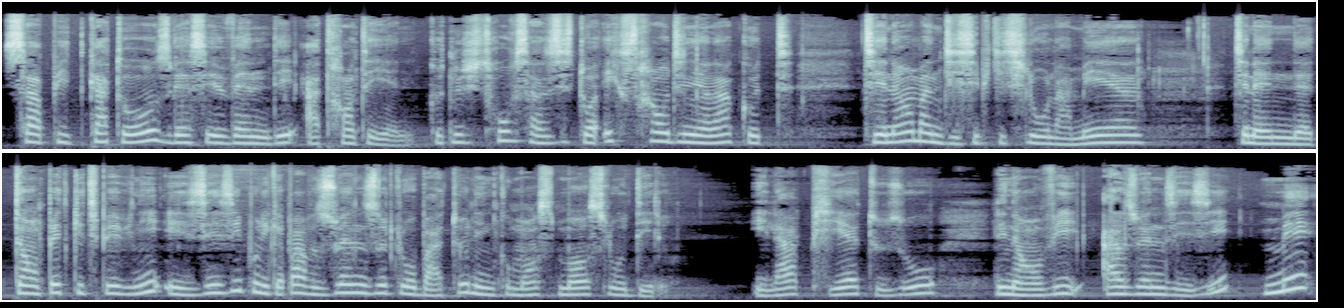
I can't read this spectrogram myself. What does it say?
chapitre 14, verset 22 à 31, que nous trouvons sa histoire extraordinaire là, que tenant un disciple qui la mer, tene une tempête qui peut venir et Zézi pour les capables joindre le bateau, il commence mors le. Et là, Pierre, toujours, il a envie à joindre Zézi, mais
